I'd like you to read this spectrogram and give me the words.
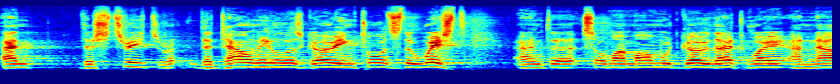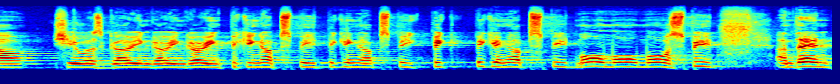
And the street, the downhill was going towards the west and uh, so my mom would go that way, and now she was going, going, going, picking up speed, picking up speed, pick, picking up speed, more, more, more speed. And then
